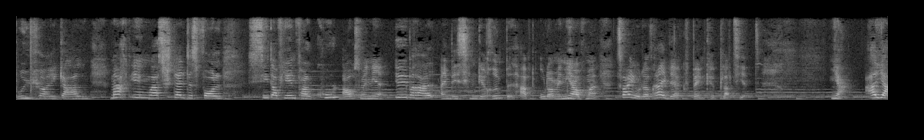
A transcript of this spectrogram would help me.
Bücherregalen, macht irgendwas, stellt es voll. sieht auf jeden Fall cool aus, wenn ihr überall ein bisschen Gerümpel habt oder wenn ihr auch mal zwei oder drei Werkbänke platziert. Ja, ah ja,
